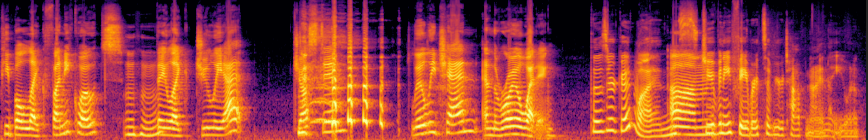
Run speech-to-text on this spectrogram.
people like funny quotes. Mm-hmm. They like Juliet, Justin, Lily Chen, and the royal wedding. Those are good ones. Um, Do you have any favorites of your top nine that you want to?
